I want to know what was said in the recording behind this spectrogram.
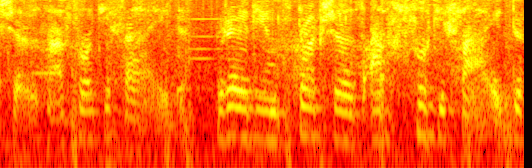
Structures are fortified. Radiant structures are fortified.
